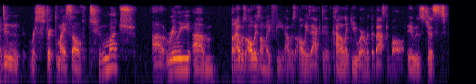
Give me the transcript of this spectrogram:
didn't restrict myself too much, uh, really. Um, but I was always on my feet. I was always active, kind of like you were with the basketball. It was just,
